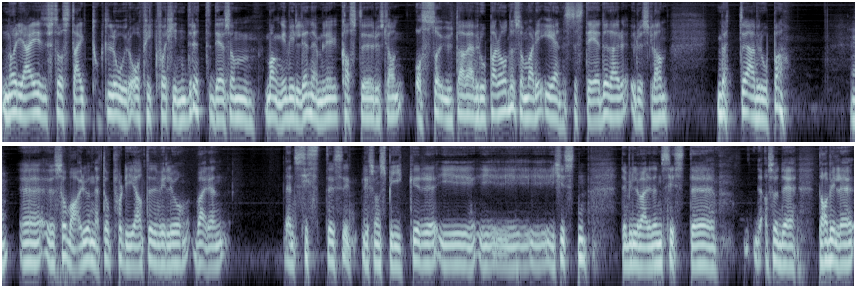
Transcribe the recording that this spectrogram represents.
Når jeg så sterkt tok til orde og fikk forhindret det som mange ville, nemlig kaste Russland også ut av Europarådet, som var det eneste stedet der Russland møtte Europa, mm. så var det jo nettopp fordi at det ville jo være en, den siste liksom, spiker i, i, i, kisten. Det ville være den siste altså det, Da ville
